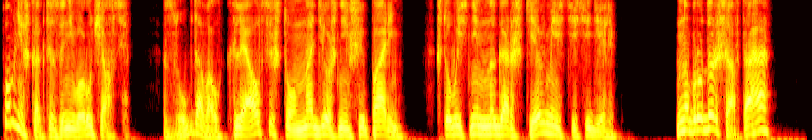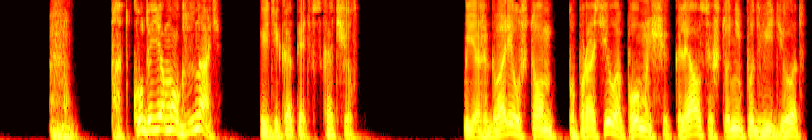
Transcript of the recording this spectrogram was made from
«Помнишь, как ты за него ручался? Зуб давал, клялся, что он надежнейший парень, что вы с ним на горшке вместе сидели. На брудершафт, ага. Ну, откуда я мог знать? Эдик опять вскочил. Я же говорил, что он попросил о помощи, клялся, что не подведет.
